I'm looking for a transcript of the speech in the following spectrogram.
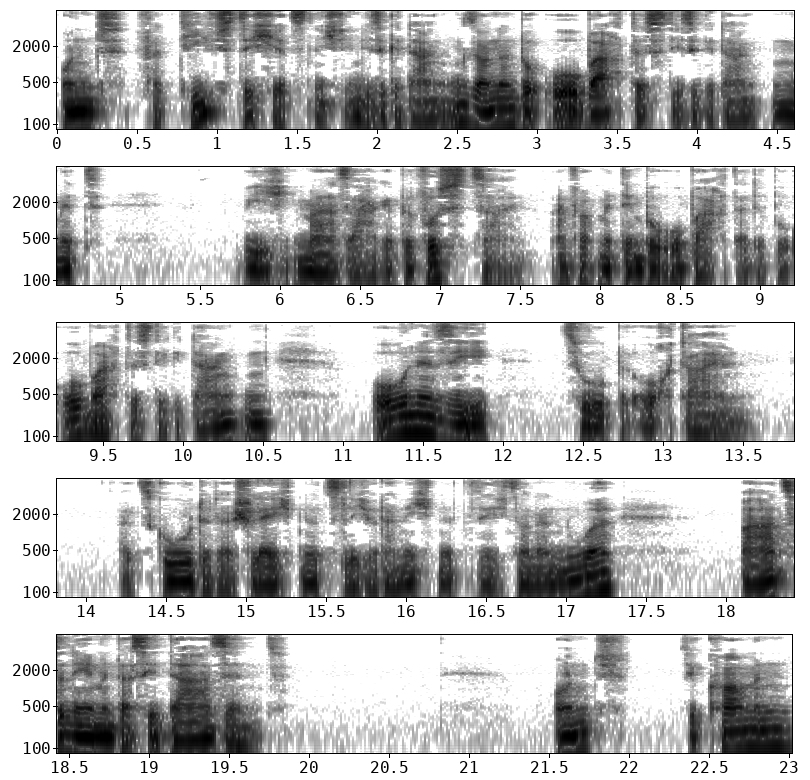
und vertiefst dich jetzt nicht in diese Gedanken, sondern beobachtest diese Gedanken mit wie ich immer sage, Bewusstsein. Einfach mit dem Beobachter. Du beobachtest die Gedanken, ohne sie zu beurteilen. Als gut oder schlecht, nützlich oder nicht nützlich, sondern nur wahrzunehmen, dass sie da sind. Und sie kommen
